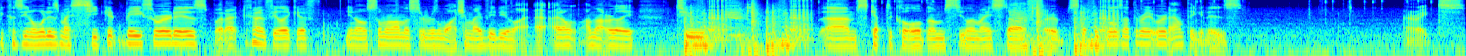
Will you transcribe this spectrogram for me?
because you know what is my secret base where it is, but I kind of feel like if you know someone on the server is watching my video, I, I don't I'm not really too um, skeptical of them stealing my stuff or skeptical is that the right word? I don't think it is. All right,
